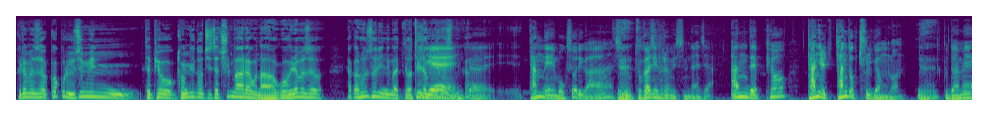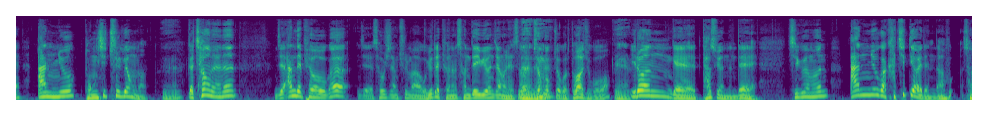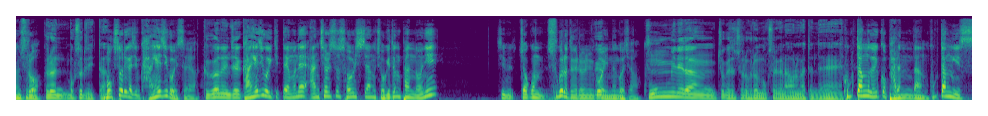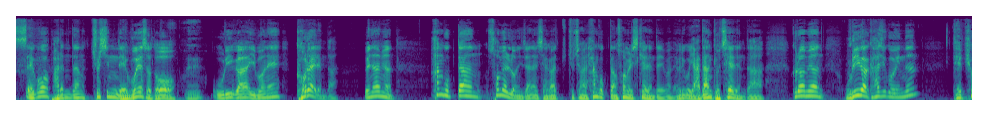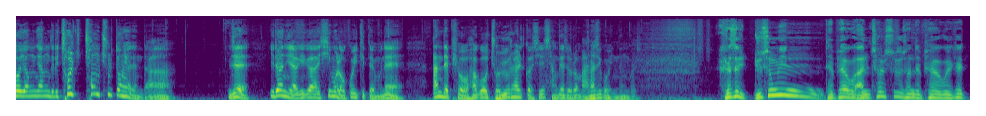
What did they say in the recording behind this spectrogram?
그러면서 거꾸로 유승민 대표 경기도지사 출마하라고 나오고 이러면서 약간 혼선이 있는 것 같은데 어떻게 정리되고 있습니까? 그러니까 당내의 목소리가 지금 네. 두 가지 흐름이 있습니다. 이제 안 대표 단일 단독 출경론, 네. 그다음에 안유 동시 출경론. 네. 그러니까 처음에는 이제 안 대표가 이제 서울시장 출마하고 유 대표는 선대위원장을 해서 네네. 전국적으로 도와주고 예. 이런 게 다수였는데 지금은 안유가 같이 뛰어야 된다 후- 선수로 그런 목소리도 있다. 목소리가 지금 강해지고 있어요. 그거는 이제 강해지고 있기 때문에 안철수 서울시장 조기 등 판론이 지금 조금 수그러들고 있는 거죠. 국민의당 쪽에서 주로 그런 목소리가 나오는 것 같던데. 국당도 있고 바른당, 국당이 세고 바른당 출신 내부에서도 네. 우리가 이번에 걸어야 된다. 왜냐하면 한국당 소멸론이잖아요. 제가 주창한 한국당 소멸시켜야 된다 이번에. 그리고 야당 교체해야 된다. 그러면 우리가 가지고 있는 대표 역량들이 총, 총출동해야 된다. 이제 이런 이야기가 힘을 얻고 있기 때문에 안 대표하고 조율할 것이 상대적으로 많아지고 있는 거죠. 그래서 유승민 대표하고 안철수 전 대표하고 이렇게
